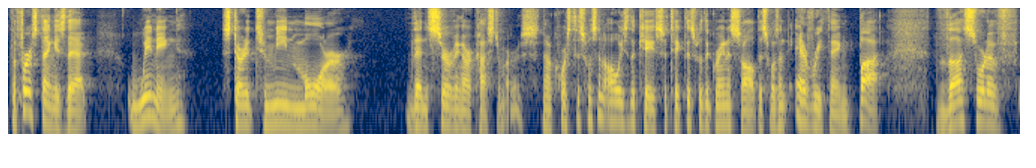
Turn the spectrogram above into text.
The first thing is that winning started to mean more than serving our customers. Now, of course, this wasn't always the case, so take this with a grain of salt. This wasn't everything, but the sort of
